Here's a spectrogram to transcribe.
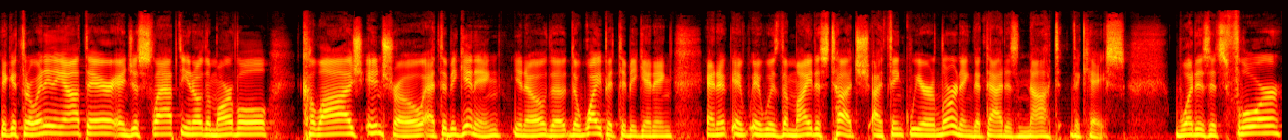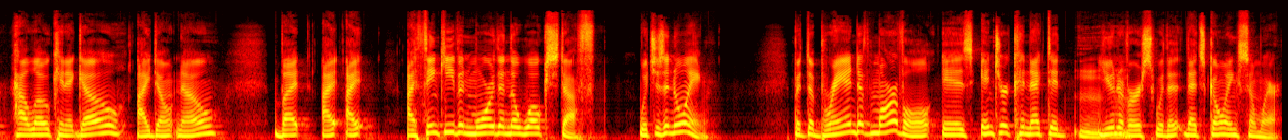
it could throw anything out there and just slap, you know, the Marvel collage intro at the beginning, you know, the the wipe at the beginning, and it, it, it was the Midas touch. I think we are learning that that is not the case. What is its floor? How low can it go? I don't know, but I I I think even more than the woke stuff, which is annoying. But the brand of Marvel is interconnected mm-hmm. universe with a, that's going somewhere.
